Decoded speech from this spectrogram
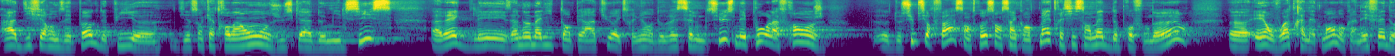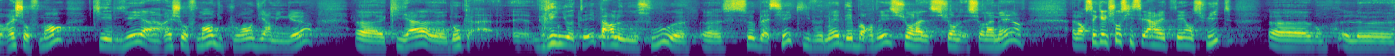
à différentes époques, depuis 1991 jusqu'à 2006, avec les anomalies de température exprimées en degrés Celsius, mais pour la frange de subsurface entre 150 mètres et 600 mètres de profondeur, et on voit très nettement donc un effet de réchauffement qui est lié à un réchauffement du courant d'Irminger, qui a donc grignoté par le dessous ce glacier qui venait déborder sur la, sur la mer. Alors c'est quelque chose qui s'est arrêté ensuite. Euh, le,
